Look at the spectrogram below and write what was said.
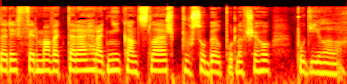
tedy firma, ve které hradní kancléř působil podle všeho podílela?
